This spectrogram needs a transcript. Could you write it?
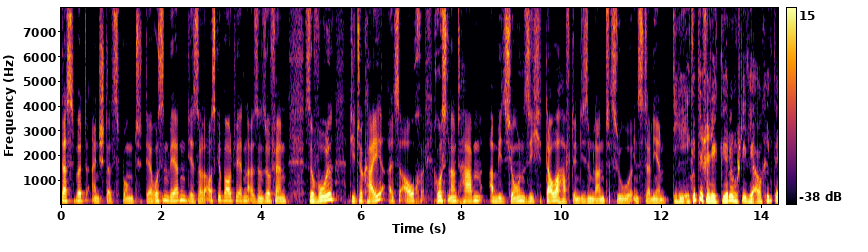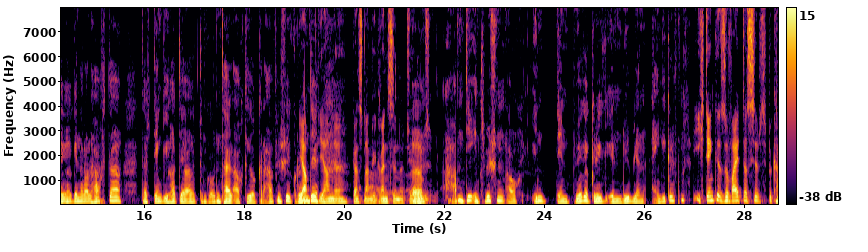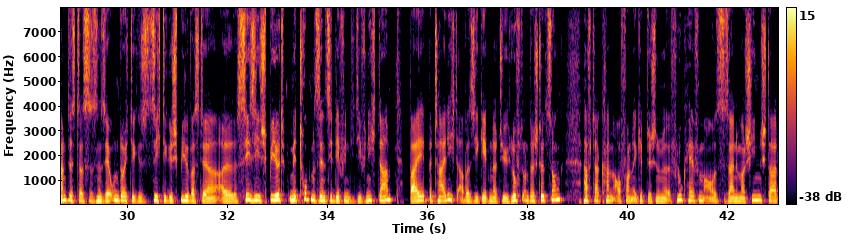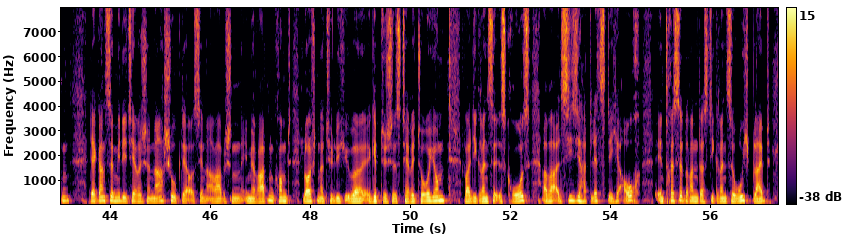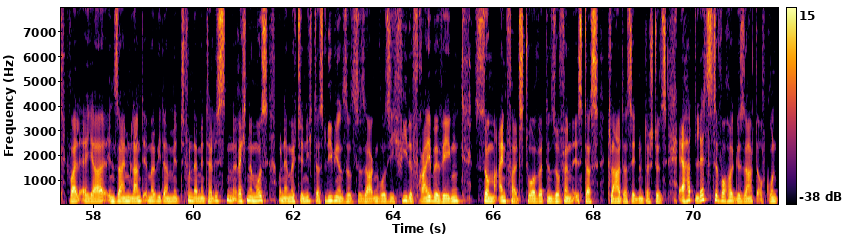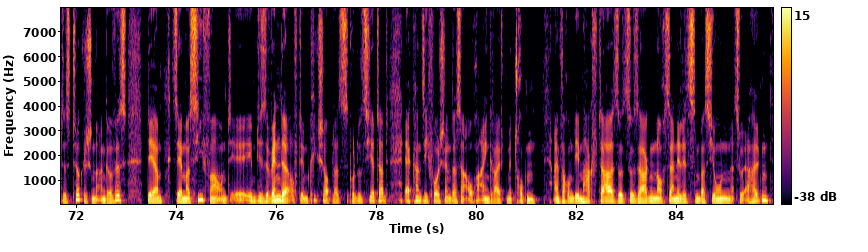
Das wird ein Stützpunkt der Russen werden. Der soll ausgebaut werden. Also insofern sowohl die Türkei als auch Russland haben Ambitionen, sich dauerhaft in diesem Land zu installieren. Die ägyptische Regierung steht ja auch hinter General Haftar. Das, denke ich, hat ja zum großen Teil auch geografische Gründe. Ja, die haben eine ganz lange Grenze natürlich. Ähm, haben die inzwischen auch in den Bürgerkrieg in Libyen eingegriffen? Ich denke, soweit das jetzt bekannt ist, das ist ein sehr undurchsichtiges Spiel, was der Al-Sisi spielt. Mit Truppen sind sie definitiv nicht da bei beteiligt, aber sie geben natürlich Luftunterstützung. Haftar kann auch von ägyptischen Flughäfen aus seine Maschinen starten. Der ganze militärische Nachschub, der aus den Arabischen Emiraten kommt, läuft natürlich über ägyptisches Territorium, weil die Grenze ist groß. Aber Al-Sisi hat letztlich auch Interesse daran, dass die Grenze ruhig bleibt, weil er ja in seinem Land immer wieder mit Fundamentalisten rechnen muss und er möchte nicht, dass Libyen sozusagen, wo sich viele frei bewegen, zum Einfallstor wird. Insofern ist das klar, dass er ihn unterstützt. Er hat letzte Woche gesagt, aufgrund des türkischen Angriffes, der sehr massiv war und äh, eben diese Wende auf dem Kriegsschauplatz produziert hat, er kann sich vorstellen, dass er auch eingreift mit Truppen, einfach um dem Haftar sozusagen noch seine letzten Passionen zu erhalten.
